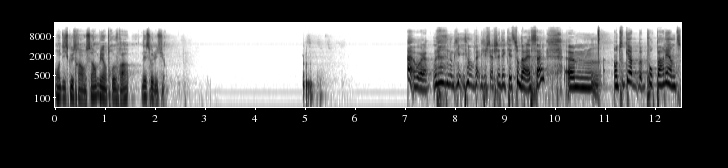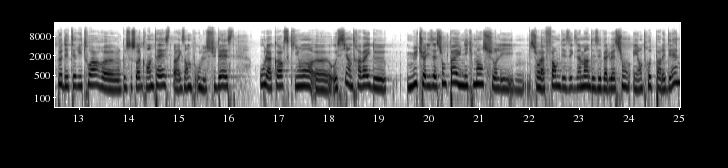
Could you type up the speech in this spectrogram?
on discutera ensemble et on trouvera des solutions. Ah, voilà, Donc, on va aller chercher des questions dans la salle. Euh, en tout cas, pour parler un petit peu des territoires, que ce soit le Grand Est par exemple, ou le Sud-Est, ou la Corse, qui ont aussi un travail de mutualisation, pas uniquement sur la forme des examens, des évaluations, et entre autres par les DN,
